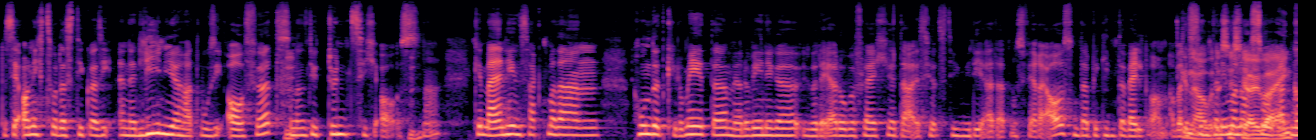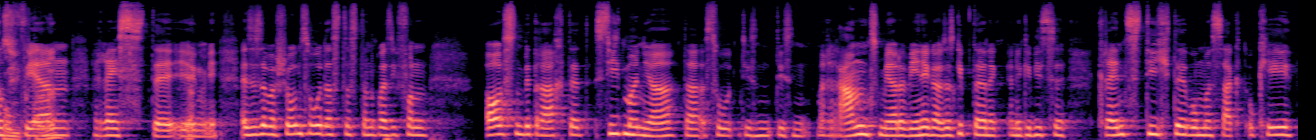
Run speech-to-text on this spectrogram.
Das ist ja auch nicht so, dass die quasi eine Linie hat, wo sie aufhört, mhm. sondern die dünnt sich aus. Mhm. Ne? Gemeinhin sagt man dann 100 Kilometer, mehr oder weniger, über der Erdoberfläche, da ist jetzt irgendwie die Erdatmosphäre aus und da beginnt der Weltraum. Aber genau, das sind dann immer noch ja so Atmosphärenreste irgendwie. Ja. Es ist aber schon so, dass das dann quasi von außen betrachtet sieht man ja da so diesen, diesen Rand mehr oder weniger. Also es gibt da eine, eine gewisse Grenzdichte, wo man sagt, okay,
